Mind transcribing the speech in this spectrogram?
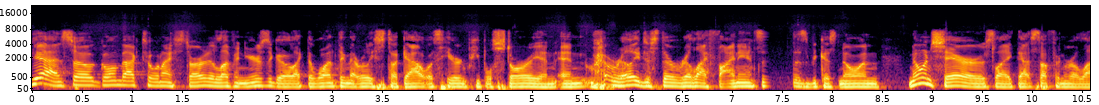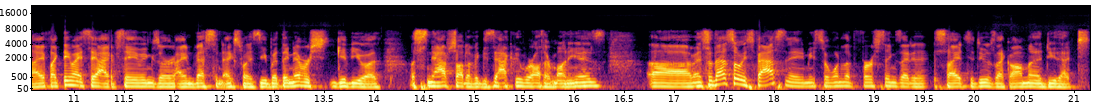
yeah, and so going back to when I started 11 years ago, like the one thing that really stuck out was hearing people's story and and really just their real life finances because no one no one shares like that stuff in real life. Like they might say I have savings or I invest in XYZ, but they never give you a, a snapshot of exactly where all their money is. Um, and so that's always fascinating me. So one of the first things I decided to do is like, oh, I'm going to do that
